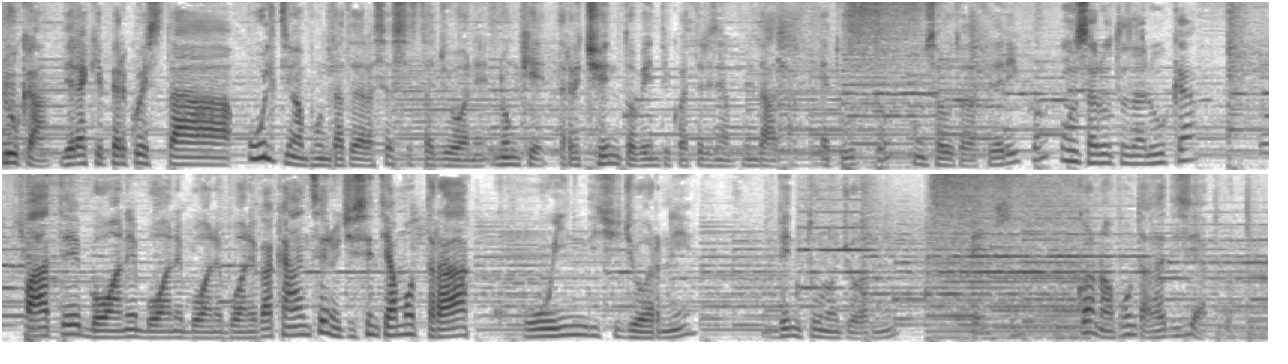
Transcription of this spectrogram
Luca, direi che per questa ultima puntata della sesta stagione, nonché 324esima puntata, è tutto. Un saluto da Federico. Un saluto da Luca. Fate buone, buone, buone, buone vacanze. Noi ci sentiamo tra 15 giorni 21 giorni, penso, con una nuova puntata di Apple.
